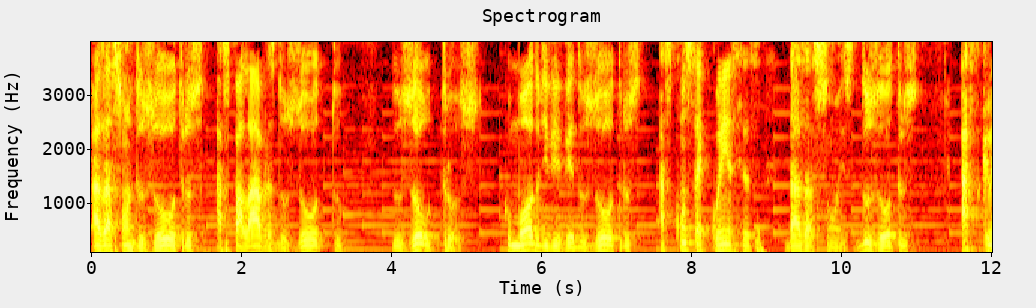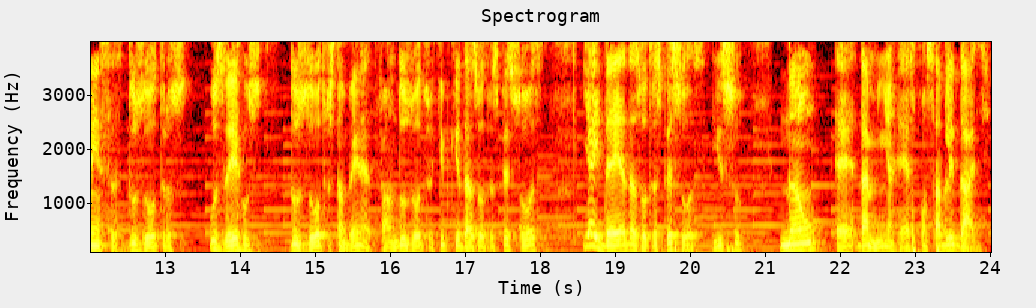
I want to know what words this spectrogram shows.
As ações dos outros, as palavras dos outros, dos outros, o modo de viver dos outros, as consequências das ações dos outros, as crenças dos outros, os erros dos outros também, né? Falando dos outros aqui, porque das outras pessoas e a ideia das outras pessoas. Isso não é da minha responsabilidade.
